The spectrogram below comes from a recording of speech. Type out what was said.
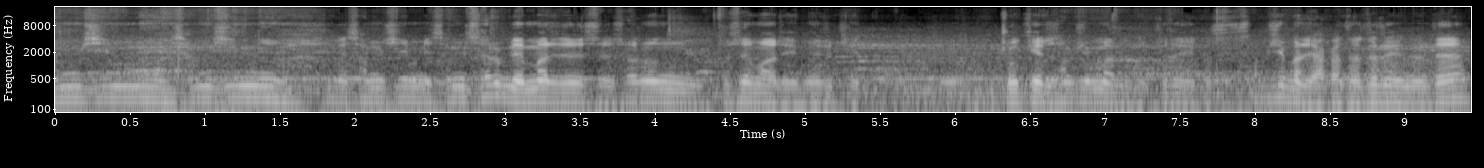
30미, 30미, 이거 30미, 30, 서른 몇 마리 들었어요. 서른 두세 마리, 뭐 이렇게. 좋게는 30마리도 들어있고, 30마리 약간 더 들어있는데,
